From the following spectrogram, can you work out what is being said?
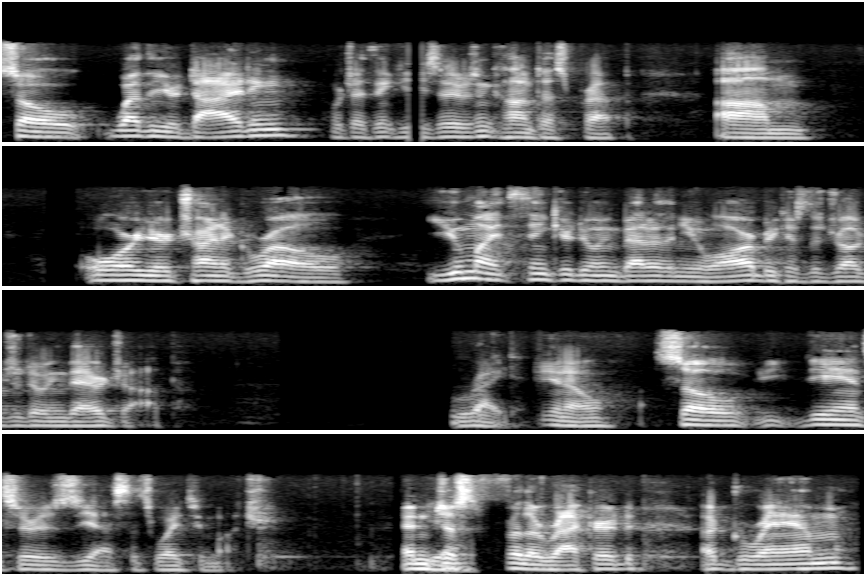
So whether you're dieting, which I think he said he was in contest prep, um, or you're trying to grow, you might think you're doing better than you are because the drugs are doing their job Right. you know so the answer is yes it's way too much and Yeah. just for the record a gram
